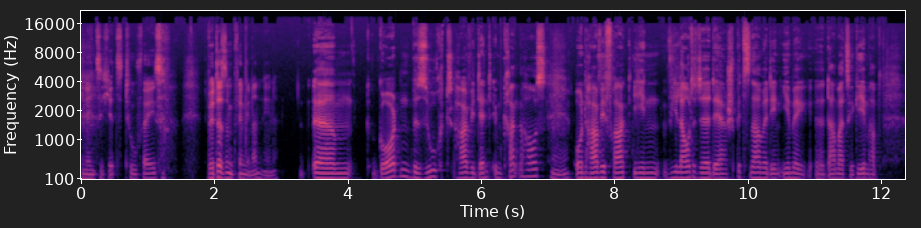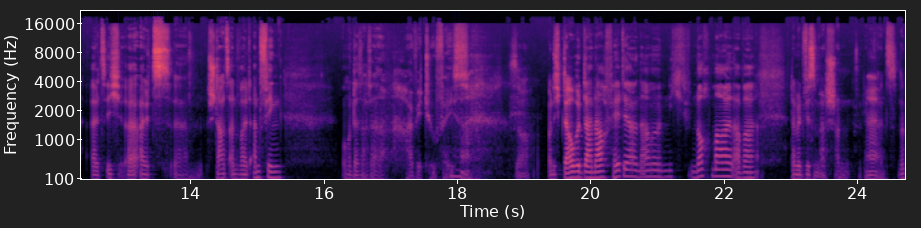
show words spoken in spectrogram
Nennt sich jetzt Two-Face. Wird das im Film genannt? Nee, ne? Ähm, Gordon besucht Harvey Dent im Krankenhaus und Harvey fragt ihn, wie lautete der Spitzname, den ihr mir äh, damals gegeben habt, als ich äh, als ähm, Staatsanwalt anfing. Und da sagt er Harvey Two-Face. So. Und ich glaube, danach fällt der Name nicht nochmal, aber damit wissen wir schon. Ja. jedenfalls, ne?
